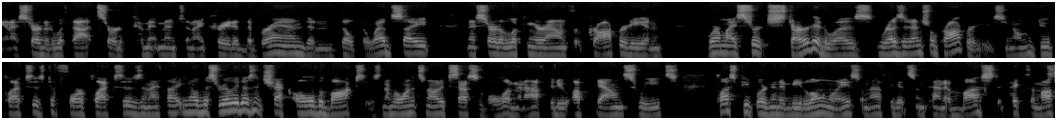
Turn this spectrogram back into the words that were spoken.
and I started with that sort of commitment and I created the brand and built the website and I started looking around for property and where my search started was residential properties you know duplexes to fourplexes and I thought you know this really doesn't check all the boxes. Number one it's not accessible. I'm going to have to do up down suites Plus, people are going to be lonely, so I'm going to have to get some kind of bus to pick them up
